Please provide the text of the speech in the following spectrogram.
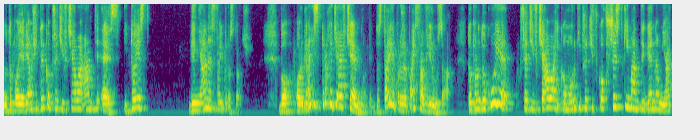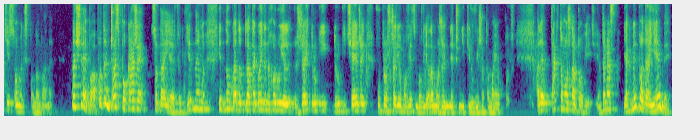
no to pojawiają się tylko przeciwciała anty-S. I to jest genialne w swojej prostocie. Bo organizm trochę działa w ciemno. Jak dostaje, proszę Państwa, wirusa, to produkuje przeciwciała i komórki przeciwko wszystkim antygenom, jakie są eksponowane. Na ślepo, a potem czas pokaże, co daje efekt. Jednym, jeden układ, dlatego jeden choruje lżej, drugi, drugi ciężej, w uproszczeniu powiedzmy, bo wiadomo, że inne czynniki również na to mają wpływ. Ale tak to można powiedzieć. Natomiast jak my podajemy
